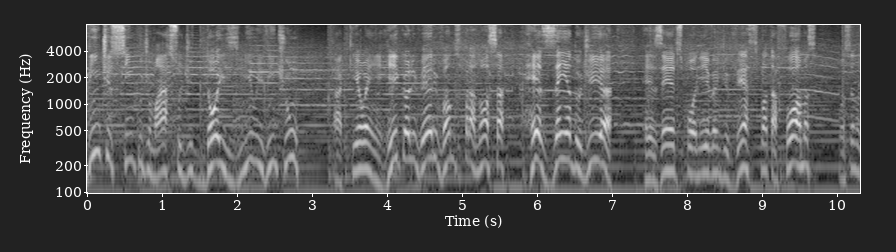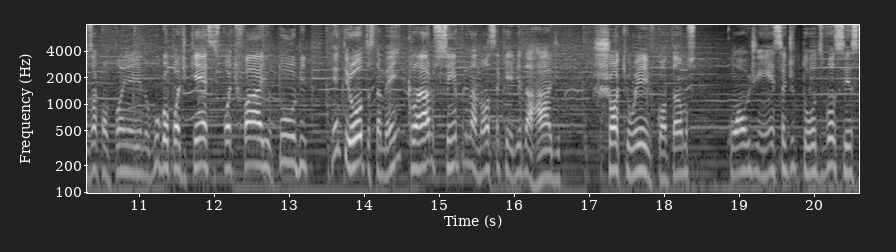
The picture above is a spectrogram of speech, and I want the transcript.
25 de março de 2021. Aqui é o Henrique Oliveira e vamos para a nossa resenha do dia. Resenha disponível em diversas plataformas. Você nos acompanha aí no Google Podcast, Spotify, YouTube, entre outras também. E claro, sempre na nossa querida rádio Shockwave. Contamos com a audiência de todos vocês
